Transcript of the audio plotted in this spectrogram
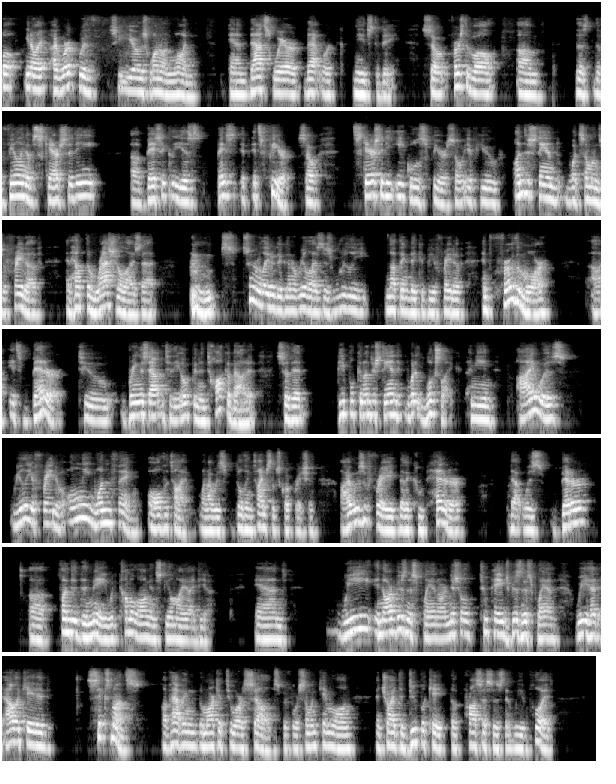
Well, you know, I, I work with CEOs one on one, and that's where that work needs to be. So, first of all, um, the the feeling of scarcity uh, basically is base it, it's fear. So, scarcity equals fear. So, if you understand what someone's afraid of and help them rationalize that, sooner or later they're going to realize there's really nothing they could be afraid of. And furthermore, uh, it's better to bring this out into the open and talk about it so that people can understand what it looks like. I mean, I was really afraid of only one thing all the time when I was building TimeSlips Corporation. I was afraid that a competitor that was better uh, funded than me would come along and steal my idea. And we, in our business plan, our initial two page business plan, we had allocated six months of having the market to ourselves before someone came along and tried to duplicate the processes that we employed.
